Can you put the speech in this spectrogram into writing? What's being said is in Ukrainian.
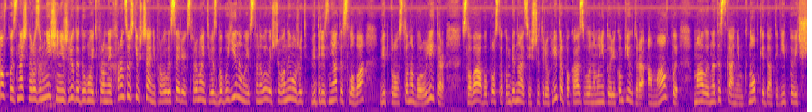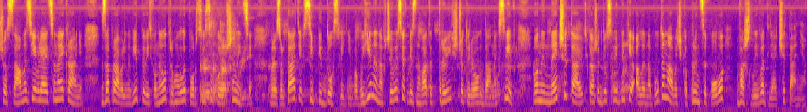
Мавпи значно розумніші, ніж люди думають про них. Французькі вчені провели серію експериментів із бабуїнами і встановили, що вони можуть відрізняти слова від просто набору літер. Слова або просто комбінації з чотирьох літер показували на моніторі комп'ютера. А мавпи мали натисканням кнопки дати відповідь, що саме з'являється на екрані. За правильну відповідь вони отримували порцію сухої пшениці. В результаті всі піддослідні бабуїни навчилися впізнавати три з чотирьох даних слів. Вони не читають, кажуть дослідники, але набута навичка принципово важлива для читання.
